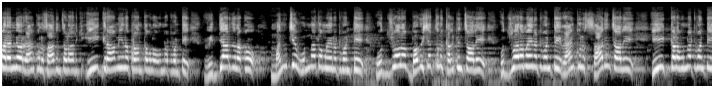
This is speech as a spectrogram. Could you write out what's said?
మరెన్నో ర్యాంకులు సాధించడానికి ఈ గ్రామీణ ప్రాంతంలో ఉన్నటువంటి విద్యార్థులకు మంచి ఉన్నతమైనటువంటి ఉజ్వల భవిష్యత్తును కల్పించాలి ఉజ్వలమైనటువంటి ర్యాంకులు సాధించాలి. ఇక్కడ ఉన్నటువంటి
